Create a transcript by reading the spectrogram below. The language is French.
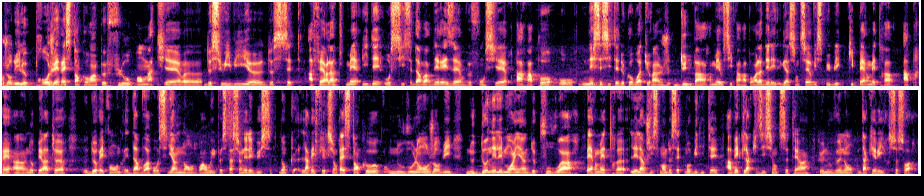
Aujourd'hui, le projet reste encore un peu flou en matière euh, de suivi euh, de cette affaire-là, mais l'idée aussi, c'est d'avoir des réserves foncières par rapport aux nécessités de covoiturage d'une part, mais aussi par rapport à la délégation de services publics qui permettra après à un opérateur de répondre et d'avoir aussi un endroit où il peut stationner les bus. Donc la réflexion reste en cours. Nous voulons aujourd'hui nous donner les moyens de pouvoir permettre l'élargissement de cette mobilité avec l'acquisition de ce terrain que nous venons d'acquérir ce soir.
